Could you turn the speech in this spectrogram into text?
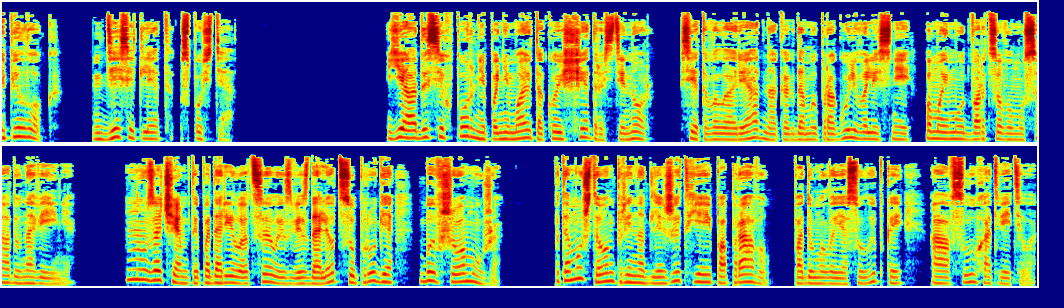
Эпилог. Десять лет спустя. «Я до сих пор не понимаю такой щедрости, Нор», — сетовала Ариадна, когда мы прогуливались с ней по моему дворцовому саду на Вейне. «Ну зачем ты подарила целый звездолет супруге бывшего мужа?» «Потому что он принадлежит ей по праву», — подумала я с улыбкой, а вслух ответила.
